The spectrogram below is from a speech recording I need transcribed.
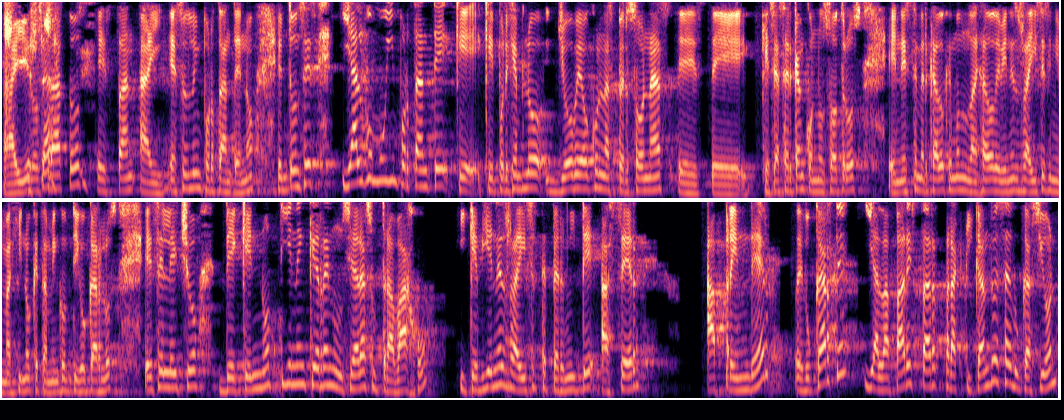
Ahí Los tratos están ahí. Eso es lo importante, ¿no? Entonces, y algo muy importante que, que por ejemplo, yo veo con las personas este, que se acercan con nosotros en este mercado que hemos manejado de bienes raíces, y me imagino que también contigo, Carlos, es el hecho de que no tienen que renunciar a su trabajo y que bienes raíces te permite hacer aprender, educarte y a la par estar practicando esa educación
